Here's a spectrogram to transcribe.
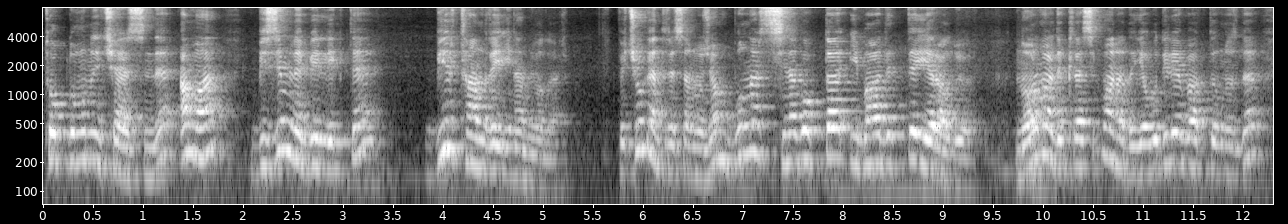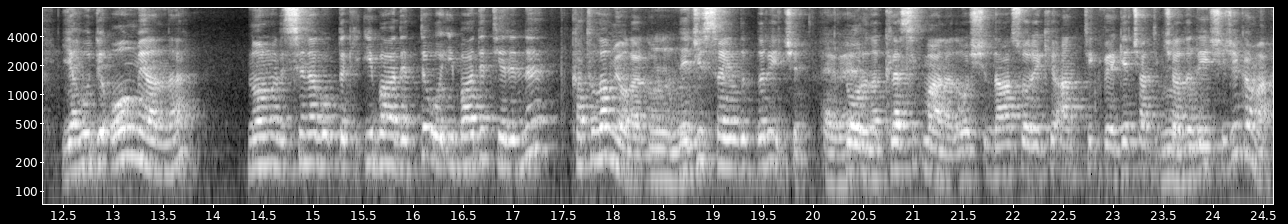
toplumunun içerisinde ama bizimle birlikte bir tanrıya inanıyorlar. Ve çok enteresan hocam bunlar sinagogda ibadette yer alıyor. Normalde klasik manada Yahudiliğe baktığımızda Yahudi olmayanlar normalde sinagogdaki ibadette o ibadet yerine katılamıyorlar. Hı. Necis sayıldıkları için. Evet. Doğrudan klasik manada. O şimdi daha sonraki antik ve geç antik çağda Hı hı. değişecek ama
